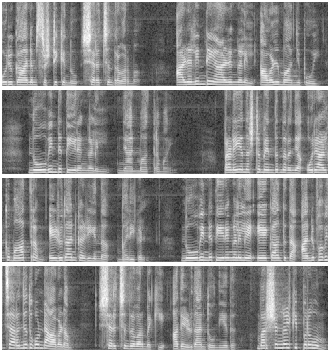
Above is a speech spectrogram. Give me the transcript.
ഒരു ഗാനം സൃഷ്ടിക്കുന്നു ശരത്ചന്ദ്രവർമ്മ. അഴലിന്റെ ആഴങ്ങളിൽ അവൾ മാഞ്ഞുപോയി. നോവിന്റെ തീരങ്ങളിൽ ഞാൻ മാത്രമായി. പ്രണയനഷ്ടം എന്തെന്നറിഞ്ഞ ഒരാൾക്ക് മാത്രം എഴുതാൻ കഴിയുന്ന വരികൾ. നോവിന്റെ തീരങ്ങളിലെ ഏകാന്തത അനുഭവിച്ചറിഞ്ഞതുകൊണ്ടാവണം ശരത്ചന്ദ്രവർമ്മയ്ക്ക് അത് തോന്നിയത്. വർഷങ്ങൾക്കിപ്പുറവും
